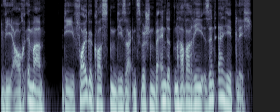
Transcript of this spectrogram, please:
Wie auch immer, die Folgekosten dieser inzwischen beendeten Havarie sind erheblich.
